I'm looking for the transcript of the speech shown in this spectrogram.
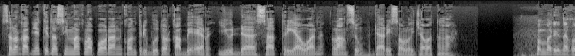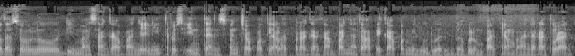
Selengkapnya kita simak laporan kontributor KBR Yuda Satriawan langsung dari Solo, Jawa Tengah. Pemerintah Kota Solo di masa kampanye ini terus intens mencopoti alat peraga kampanye atau APK Pemilu 2024 yang melanggar aturan.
